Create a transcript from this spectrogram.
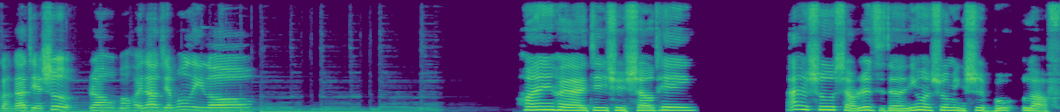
广告结束，让我们回到节目里喽。欢迎回来，继续收听。爱书小日子的英文书名是 Book Love，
